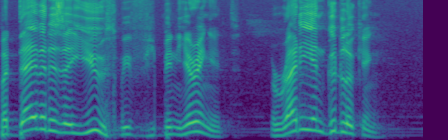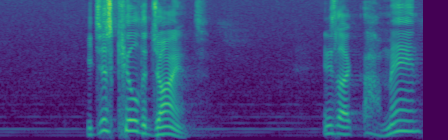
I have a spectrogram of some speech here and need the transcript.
But David is a youth, we've been hearing it, ruddy and good looking. He just killed a giant. And he's like, oh man,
